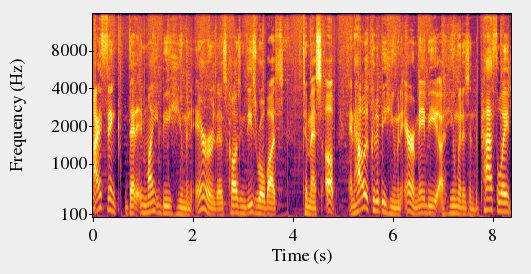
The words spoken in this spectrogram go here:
I think that it might be human error that is causing these robots to mess up. And how could it be human error? Maybe a human is in the pathway.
